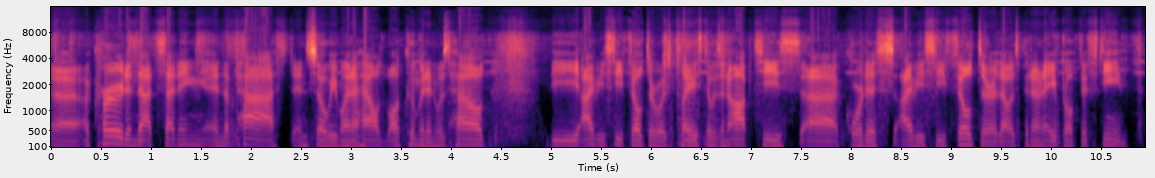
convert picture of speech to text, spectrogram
uh occurred in that setting in the past. And so we went ahead while Coumadin was held. The IVC filter was placed. It was an Optease uh, Cordis IVC filter that was put on April 15th.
